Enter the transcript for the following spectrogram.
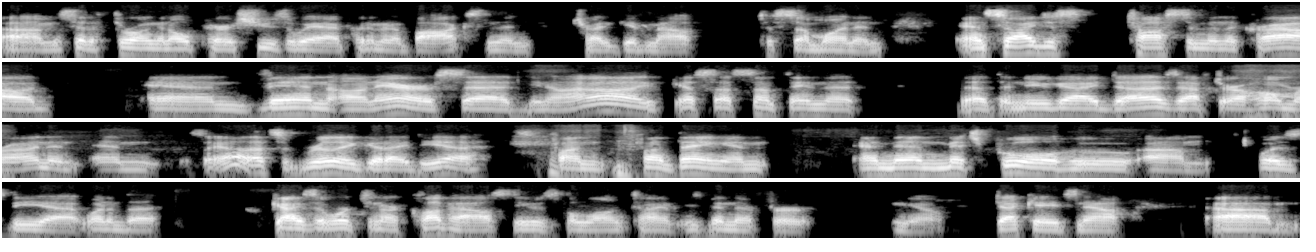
um, instead of throwing an old pair of shoes away, I put them in a box and then try to give them out to someone. And, and so I just tossed them in the crowd. And Vin on air said, you know, oh, I guess that's something that that the new guy does after a home run. And and it's like, oh, that's a really good idea. fun, fun thing. And and then Mitch Poole, who um, was the uh, one of the guys that worked in our clubhouse. He was a long time. He's been there for you know decades now. Um,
